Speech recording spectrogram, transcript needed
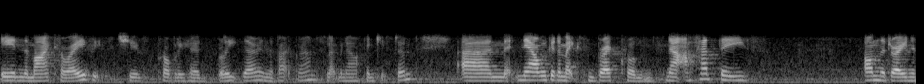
in the microwave, which you've probably heard bleep there in the background, so let me know I think it's done. Um, now we're going to make some breadcrumbs. Now I've had these on the drainer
